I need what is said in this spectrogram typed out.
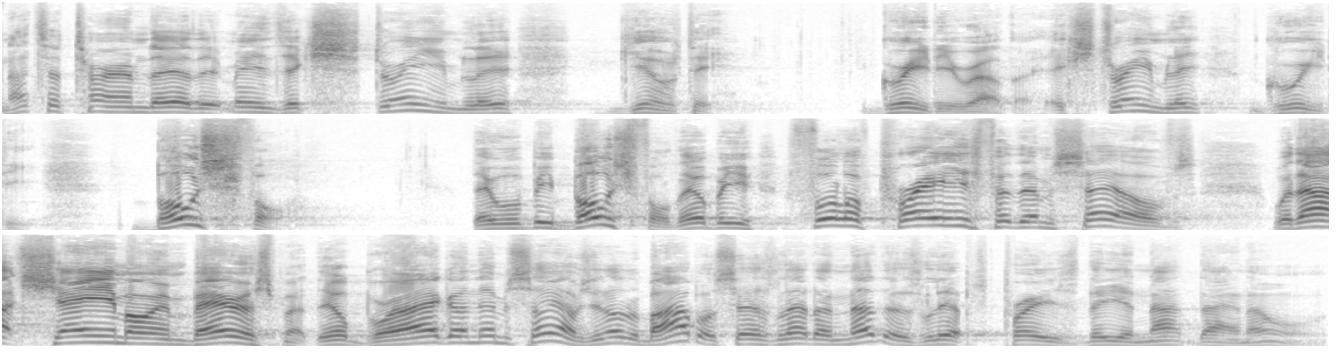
And that's a term there that means extremely guilty. Greedy, rather. Extremely greedy. Boastful. They will be boastful. They'll be full of praise for themselves without shame or embarrassment. They'll brag on themselves. You know, the Bible says, Let another's lips praise thee and not thine own.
